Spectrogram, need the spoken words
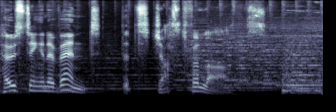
hosting an event that's just for laughs.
